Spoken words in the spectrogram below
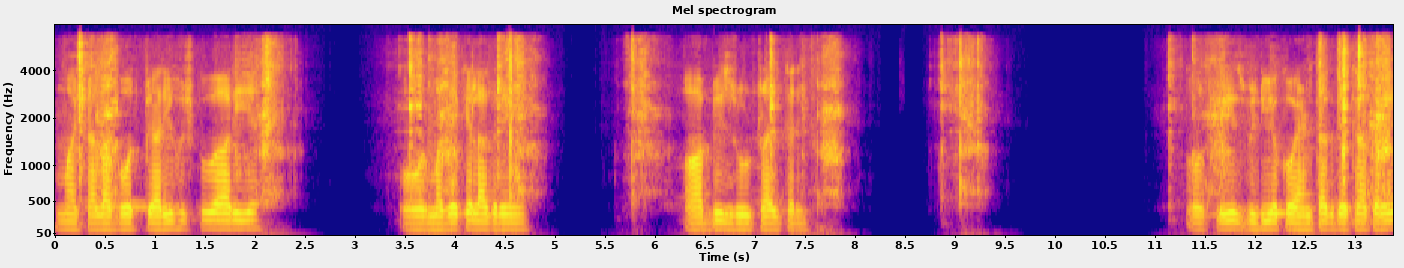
माशाल्लाह बहुत प्यारी खुशबू आ रही है और मज़े के लग रहे हैं। आप भी ज़रूर ट्राई करें। और प्लीज़ वीडियो को एंड तक देखा करें,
